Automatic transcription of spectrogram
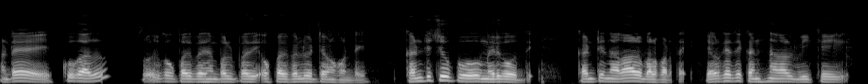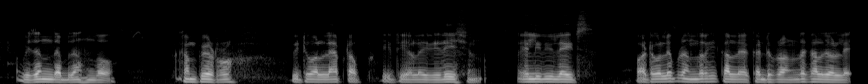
అంటే ఎక్కువ కాదు రోజుకు ఒక పది పదిహేను పళ్ళు పది ఒక పది పళ్ళు పెట్టామనుకోండి కంటి చూపు మెరుగవుద్ది. కంటి నరాలు బలపడతాయి. ఎవరికైతే కంటి నరాలు వీక్ అయ్యి విజన్ దెబ్బతింటుందో కంప్యూటర్ వీటి వల్ల ల్యాప్టాప్ వీటి వల్ల రేడియేషన్ ఎల్ఈడి లైట్స్ వాటి వల్ల ఇప్పుడు అందరికీ కళ్ళ కంటి ప్రాబ్లం అందరికీ కళ్ళజోళ్ళే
